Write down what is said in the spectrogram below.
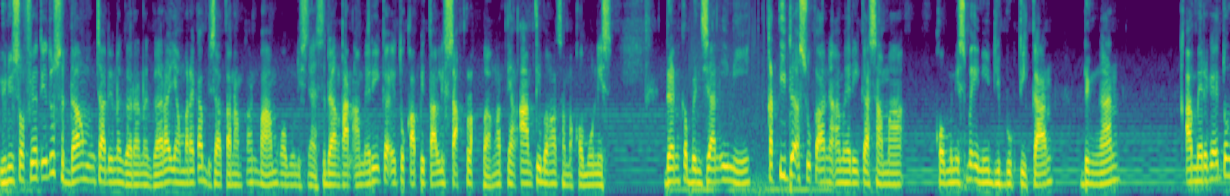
Uni Soviet itu sedang mencari negara-negara yang mereka bisa tanamkan paham komunisnya, sedangkan Amerika itu kapitalis saklek banget yang anti banget sama komunis. Dan kebencian ini, ketidaksukaannya Amerika sama komunisme ini dibuktikan dengan Amerika itu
